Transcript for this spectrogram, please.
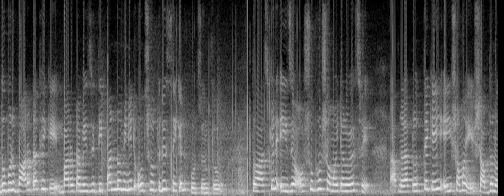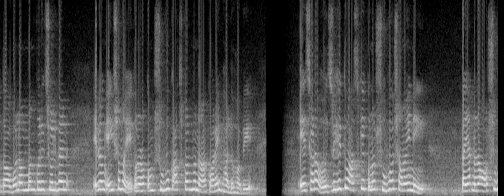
দুপুর বারোটা থেকে বারোটা বেজে তিপ্পান্ন মিনিট ও ছত্রিশ সেকেন্ড পর্যন্ত। তো আজকের এই যে অশুভ সময়টা রয়েছে, আপনারা প্রত্যেকেই এই সময়ে সাবধানতা অবলম্বন করে চলবেন এবং এই সময়ে কোনো রকম শুভ কাজকর্ম না করাই ভালো হবে। এছাড়াও যেহেতু আজকে কোনো শুভ সময় নেই, তাই আপনারা অশুভ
